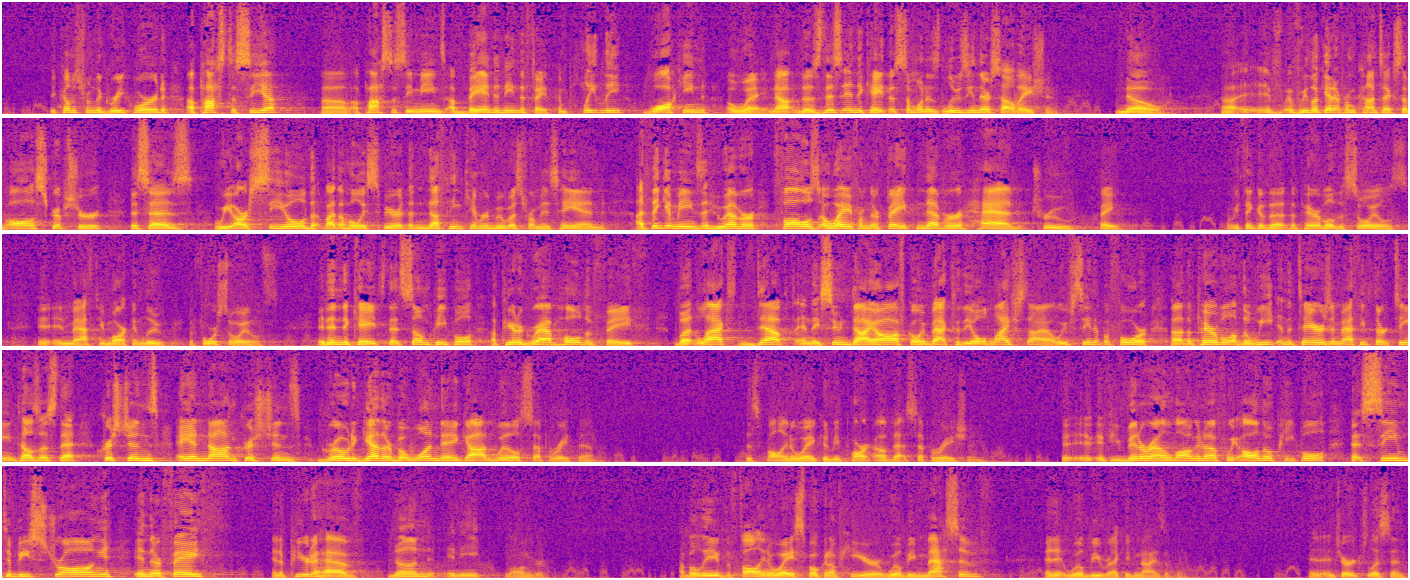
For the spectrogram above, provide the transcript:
It comes from the Greek word apostasia. Uh, apostasy means abandoning the faith, completely walking away. Now, does this indicate that someone is losing their salvation? No. Uh, if, if we look at it from context of all Scripture, it says we are sealed by the Holy Spirit, that nothing can remove us from His hand. I think it means that whoever falls away from their faith never had true faith. We think of the, the parable of the soils in, in Matthew, Mark, and Luke, the four soils. It indicates that some people appear to grab hold of faith but lacks depth, and they soon die off going back to the old lifestyle. We've seen it before. Uh, the parable of the wheat and the tares in Matthew 13 tells us that Christians and non Christians grow together, but one day God will separate them. This falling away could be part of that separation. If you've been around long enough, we all know people that seem to be strong in their faith and appear to have none any longer. I believe the falling away spoken of here will be massive and it will be recognizable. And, and church, listen,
